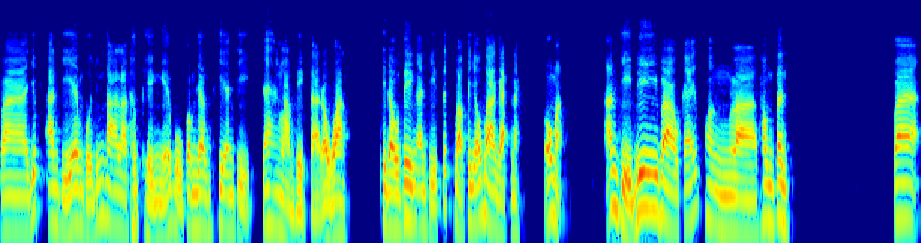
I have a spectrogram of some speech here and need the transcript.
và giúp anh chị em của chúng ta là thực hiện nghĩa vụ công dân khi anh chị đang làm việc tại rau quan thì đầu tiên anh chị tích vào cái dấu ba gạch này đúng không ạ? Anh chị đi vào cái phần là thông tin và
